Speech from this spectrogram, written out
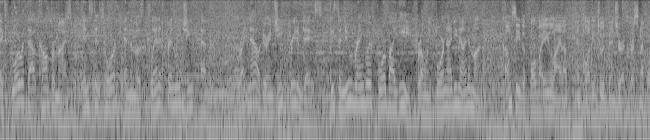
Explore without compromise with instant torque and the most planet-friendly Jeep ever. Right now during Jeep Freedom Days, lease a new Wrangler 4xE for only 499 a month. Come see the 4xE lineup and plug into adventure at Chris Nikel.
